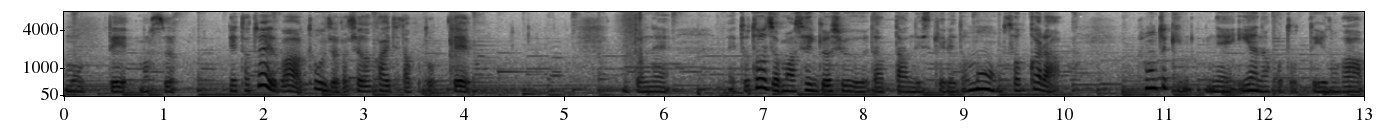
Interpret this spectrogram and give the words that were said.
思ってます。で例えば当時私が書いてたことってえっとねえっと、当時はまあ専業主婦だったんですけれどもそこからその時にね嫌なことっていうのが、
